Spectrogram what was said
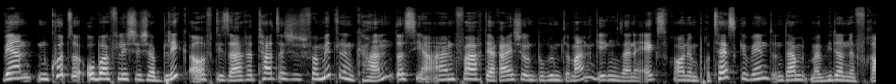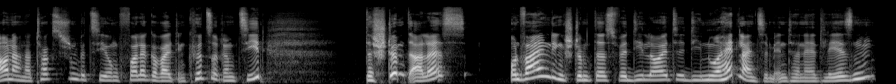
während ein kurzer oberflächlicher Blick auf die Sache tatsächlich vermitteln kann, dass hier einfach der reiche und berühmte Mann gegen seine Ex-Frau den Prozess gewinnt und damit mal wieder eine Frau nach einer toxischen Beziehung voller Gewalt in kürzerem zieht, das stimmt alles. Und vor allen Dingen stimmt das für die Leute, die nur Headlines im Internet lesen.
